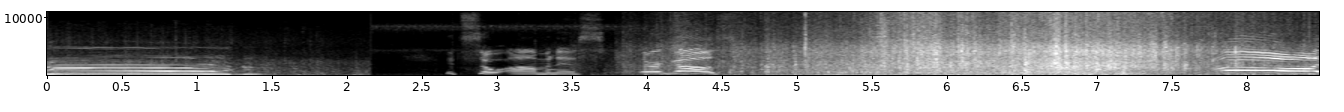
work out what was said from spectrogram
Oh! It's so ominous. There it goes. Oh,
